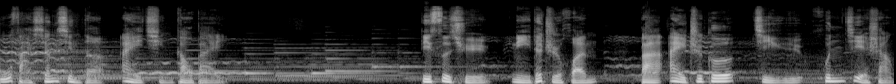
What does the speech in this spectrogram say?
无法相信的爱情告白。第四曲你的指环。把爱之歌寄于婚戒上。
